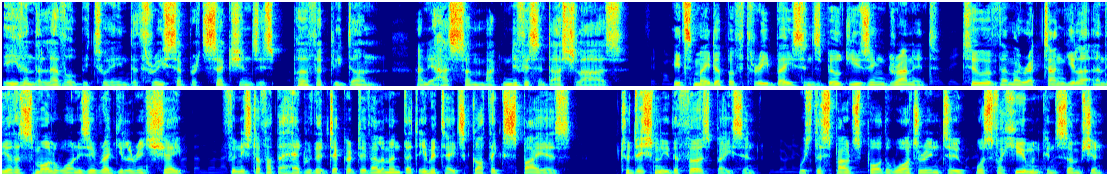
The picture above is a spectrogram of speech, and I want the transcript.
Even the level between the three separate sections is perfectly done, and it has some magnificent ashlars. It's made up of three basins built using granite. Two of them are rectangular and the other smaller one is irregular in shape, finished off at the head with a decorative element that imitates Gothic spires. Traditionally, the first basin, which the spouts pour the water into, was for human consumption.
